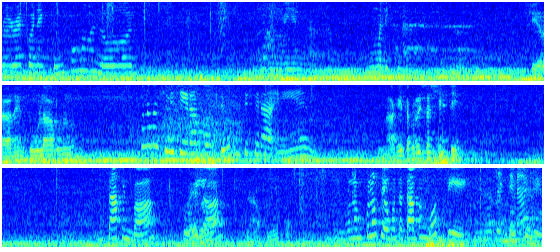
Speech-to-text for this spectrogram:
Re-reconnecting po mga lods. Hmm, ayan na. Bumalik na. Sira na yung tula ko na naman. Ako naman sinisira, boss. Di huwag mo sisirain. Nakita ko rin sa city. Sa akin ba? Sorry Ayun, ah. Niya pa. Alam ko lang sa'yo kung tatapang boss, di. Boss, sinabi.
